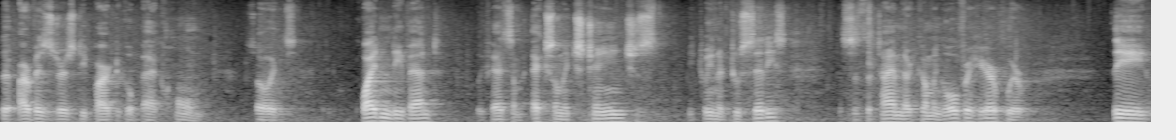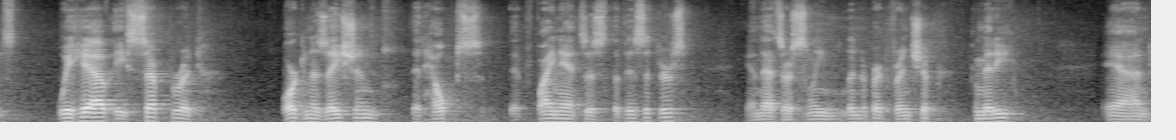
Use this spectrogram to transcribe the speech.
the- our visitors depart to go back home. So it's quite an event. We've had some excellent exchanges between the two cities. This is the time they're coming over here. We're, the, we have a separate organization that helps, that finances the visitors, and that's our Saline Lindenberg Friendship Committee. And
